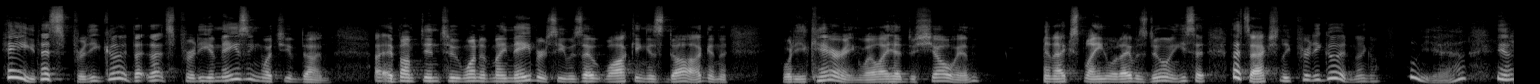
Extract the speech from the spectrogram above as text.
hey, that's pretty good. That, that's pretty amazing what you've done. I bumped into one of my neighbors. He was out walking his dog, and what are you carrying? Well, I had to show him, and I explained what I was doing. He said, That's actually pretty good. And I go, Oh, yeah, yeah,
